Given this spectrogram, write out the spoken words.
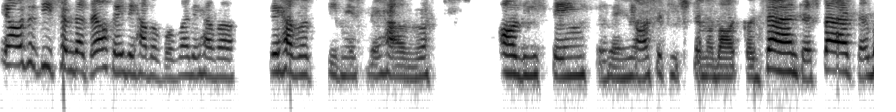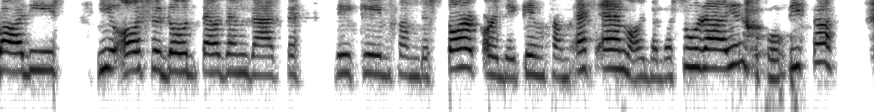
You also teach them that okay, they have a vulva, they have a they have a penis, they have all these things, and then you also teach them about consent, respect, their bodies. You also don't tell them that they came from the stork or they came from SM or the basura, you know, these stuff.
